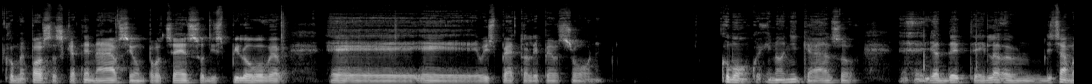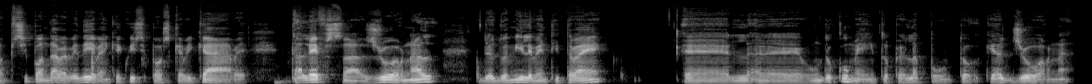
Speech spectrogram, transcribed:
come possa scatenarsi un processo di spillover eh, eh, rispetto alle persone. Comunque, in ogni caso, eh, gli addetti, diciamo, si può andare a vedere, anche qui si può scaricare dall'EFSA Journal del 2023 eh, un documento per l'appunto che aggiorna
